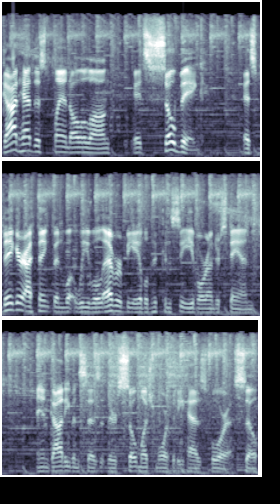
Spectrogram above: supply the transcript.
God had this planned all along. It's so big. It's bigger, I think, than what we will ever be able to conceive or understand. And God even says that there's so much more that He has for us. So,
